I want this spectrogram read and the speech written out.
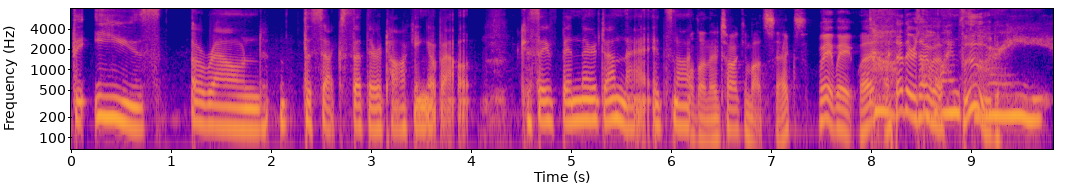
the ease around the sex that they're talking about because they've been there, done that. It's not. Hold on, they're talking about sex. Wait, wait, what? I thought they were talking oh, about I'm food. Sorry.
